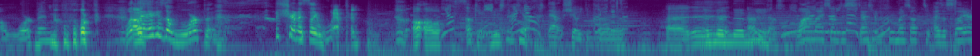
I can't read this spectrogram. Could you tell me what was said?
A warpin? Warp. What I the was- heck is a warpin? was trying to say weapon. Uh-oh. Okay, Mr. That'll show you, Mario. Uh, uh Why am I so desperate to prove myself to, as a slayer?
